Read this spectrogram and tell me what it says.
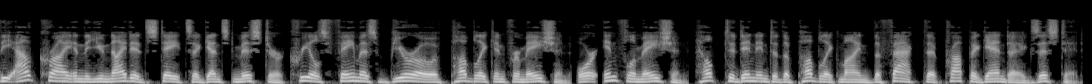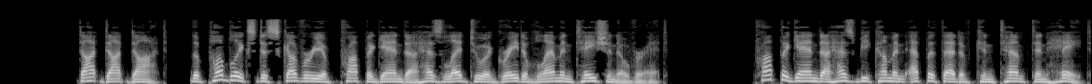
The outcry in the United States against Mr. Creel's famous Bureau of Public Information or inflammation helped to din into the public mind the fact that propaganda existed. The public's discovery of propaganda has led to a great of lamentation over it. Propaganda has become an epithet of contempt and hate,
